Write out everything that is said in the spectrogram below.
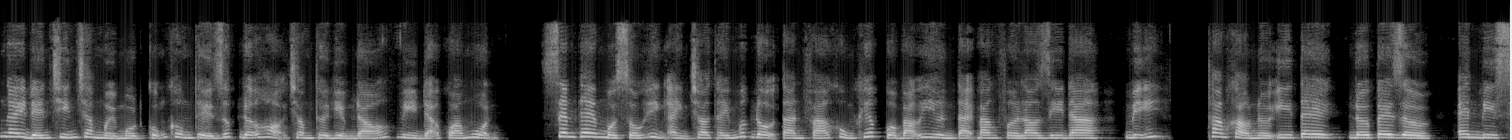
Ngay đến 911 cũng không thể giúp đỡ họ trong thời điểm đó vì đã quá muộn. Xem thêm một số hình ảnh cho thấy mức độ tàn phá khủng khiếp của bão Ian tại bang Florida, Mỹ. Tham khảo NIT, NPR, NBC.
